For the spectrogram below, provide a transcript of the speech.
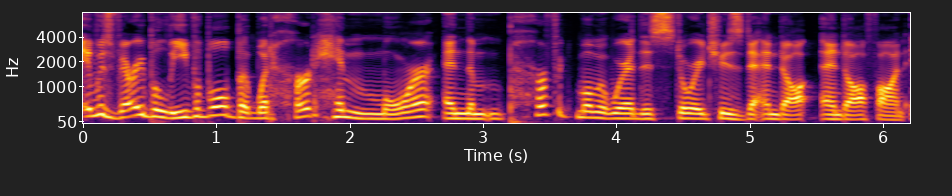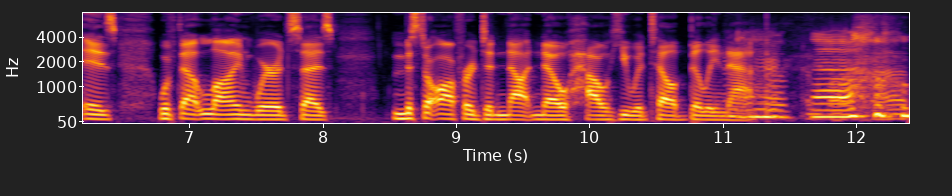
It was very believable, but what hurt him more, and the perfect moment where this story chooses to end off, end off on, is with that line where it says, "Mr. Arthur did not know how he would tell Billy Knapp." No.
